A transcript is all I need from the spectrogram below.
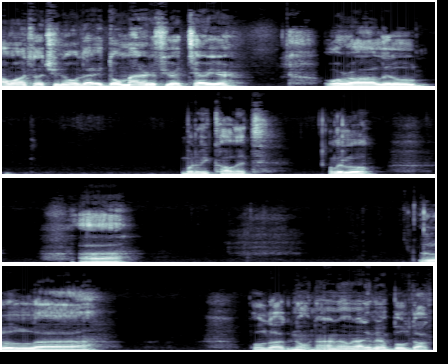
I want to let you know that it don't matter if you're a terrier or a little what do we call it? A little uh, little uh, bulldog. No, no, no, not even a bulldog.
